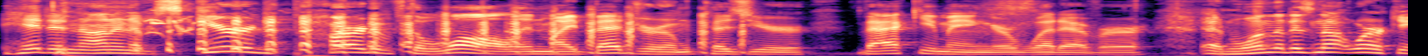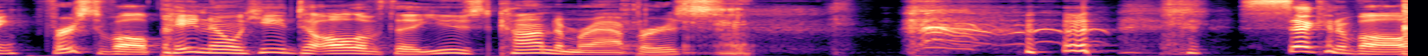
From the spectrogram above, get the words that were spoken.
hidden on an obscured part of the wall in my bedroom because you're vacuuming or whatever, And one that is not working. first of all, pay no heed to all of the used condom wrappers. Second of all,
